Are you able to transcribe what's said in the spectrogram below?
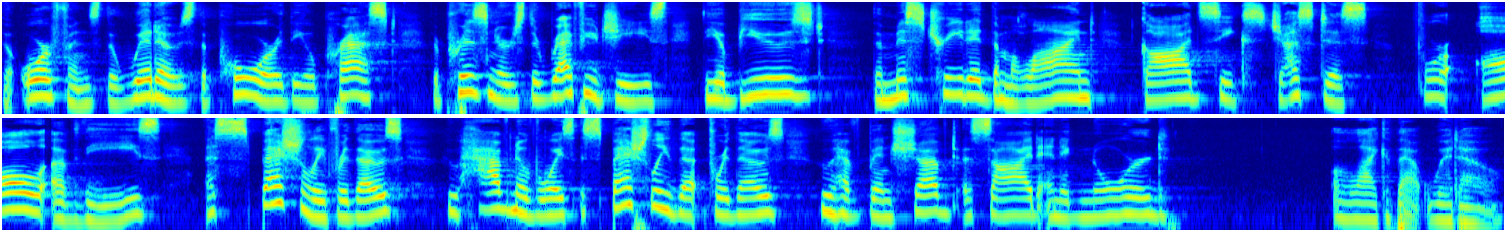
The orphans, the widows, the poor, the oppressed, the prisoners, the refugees, the abused, the mistreated, the maligned. God seeks justice for all of these, especially for those who have no voice, especially for those who have been shoved aside and ignored, like that widow.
